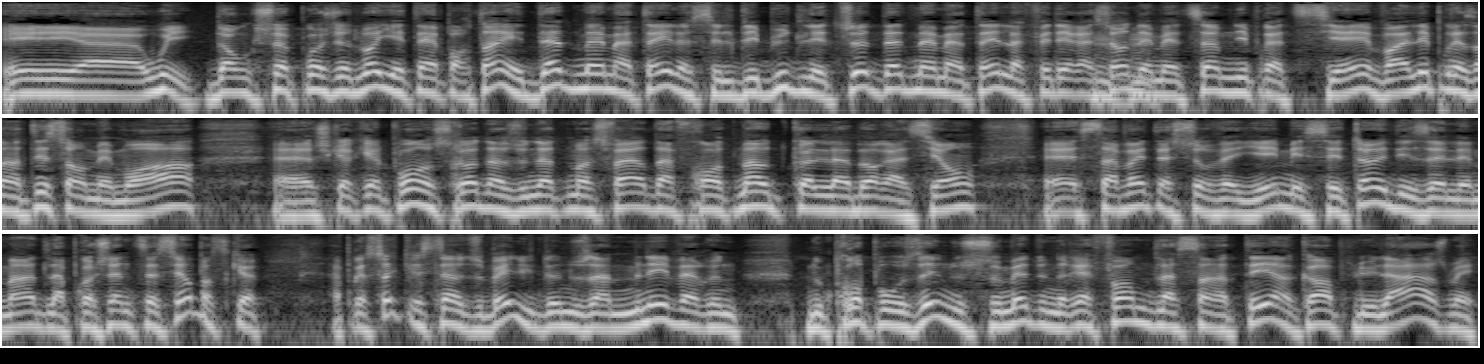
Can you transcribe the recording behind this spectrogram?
Et euh, oui, donc ce projet de loi il est important et dès demain matin, c'est le début de l'étude, dès demain matin, la Fédération mm -hmm. des médecins omnipraticiens va aller présenter son mémoire. Euh, Jusqu'à quel point on sera dans une atmosphère d'affrontement ou de collaboration, euh, ça va être à surveiller, mais c'est un des éléments de la prochaine session parce que après ça, Christian Dubé, lui, doit nous amener vers une, nous proposer, nous soumettre une réforme de la santé encore plus large, mais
